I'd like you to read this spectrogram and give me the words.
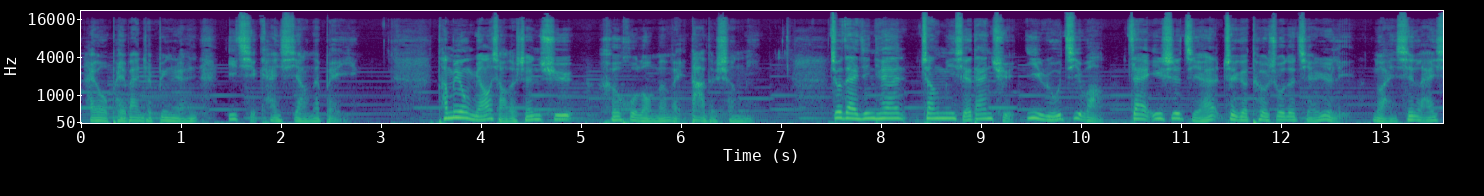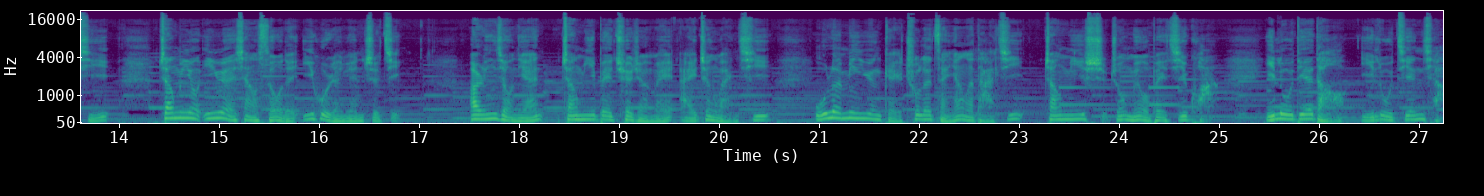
还有陪伴着病人一起看夕阳的背影。他们用渺小的身躯呵护了我们伟大的生命。就在今天，张咪携单曲一如既往，在医师节这个特殊的节日里暖心来袭。张咪用音乐向所有的医护人员致敬。二零一九年，张咪被确诊为癌症晚期，无论命运给出了怎样的打击，张咪始终没有被击垮，一路跌倒，一路坚强。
